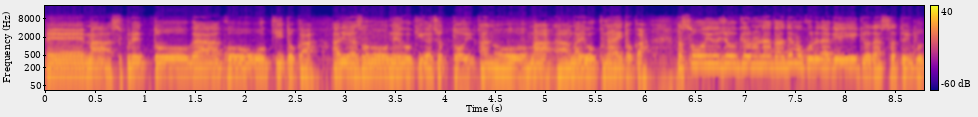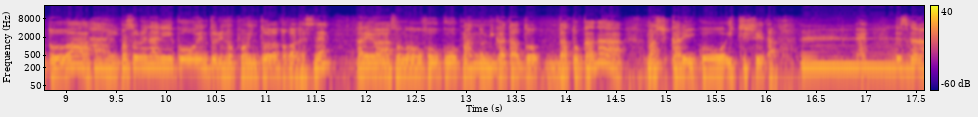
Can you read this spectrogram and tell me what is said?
えー、まあスプレッドがこう大きいとか、あるいはその値動きがちょっとあのまああまり多くないとか、まあそういう状況の中でもこれだけ利益を出したということは、はい、まあそれなりにこうエントリーのポイントだとかですね、あるいはその方向感の見方とだとかが、まあ、しっかりこう一致していたと。えですから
